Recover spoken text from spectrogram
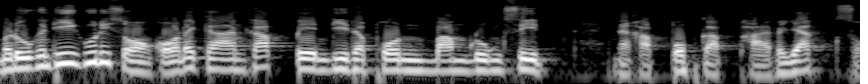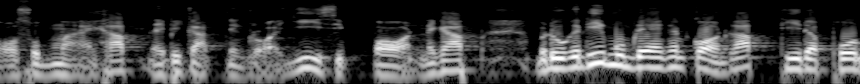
มาดูกันที่คู่ที่ 2 ของรายการครับเป็นธีรพลบำรุงสิทธิ์นะครับพบกับผายพยักสอสมหมายครับในพิกัด 120 ปอนด์นะครับมาดูกันที่มุมแดงกันก่อนครับธีรพล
